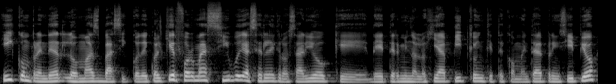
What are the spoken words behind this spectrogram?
y comprender lo más básico. De cualquier forma, sí voy a hacer el glosario que, de terminología Bitcoin que te comenté al principio.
